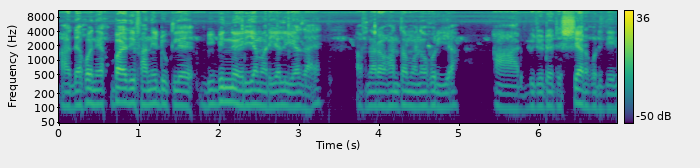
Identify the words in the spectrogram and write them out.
আর দেখুন একবার যদি ফানি ঢুকলে বিভিন্ন এরিয়া মারিয়া লিয়া যায়, আপনারা ওখানটা মনে করিয়া, আর ভিডিওটা শেয়ার করে দিন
